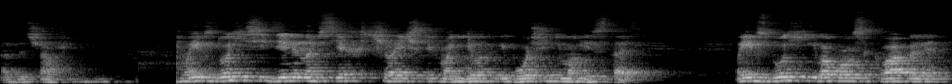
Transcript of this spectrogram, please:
Обветшавшим. Мои вздохи сидели на всех человеческих могилах и больше не могли встать. Мои вздохи и вопросы квакали,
